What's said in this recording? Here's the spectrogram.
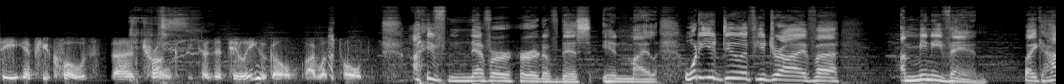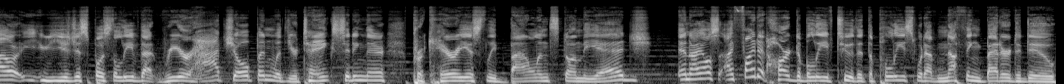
see if you close the trunk because it's illegal. I was told. I've never heard of this in my life. What do you do if you drive uh, a minivan? Like how you- you're just supposed to leave that rear hatch open with your tank sitting there precariously balanced on the edge? And I also I find it hard to believe too that the police would have nothing better to do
